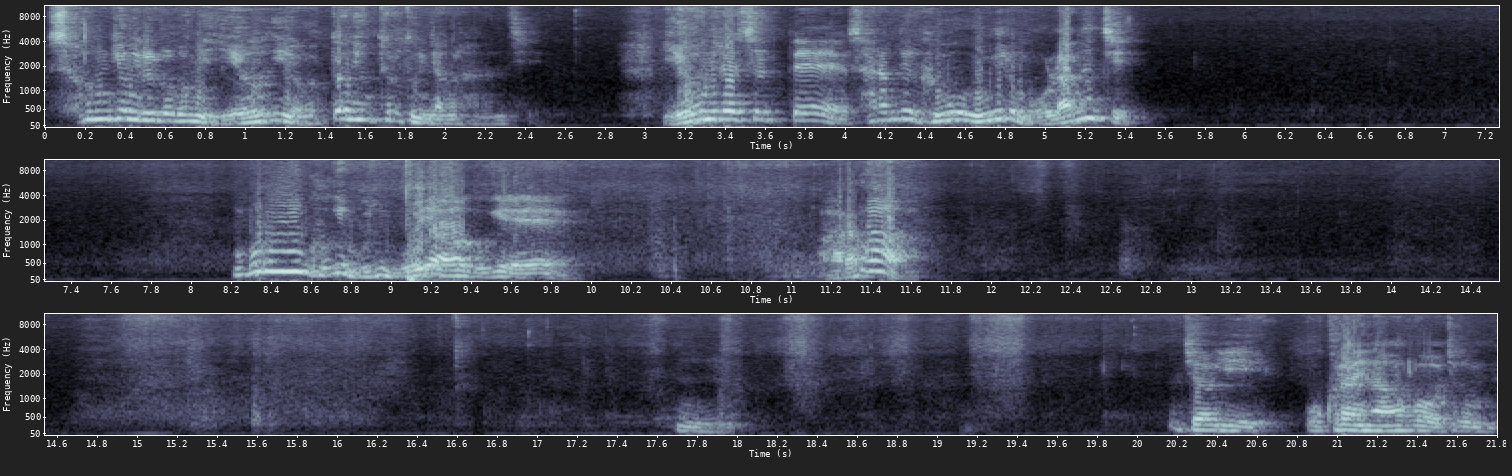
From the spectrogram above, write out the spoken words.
성경 읽어보면 예언이 어떤 형태로 등장을 하는지, 예언을 했을 때 사람들이 그 의미를 몰랐는지, 모르면 그게 무슨, 뭐야, 그게. 알아. 음. 저기, 우크라이나하고 지금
